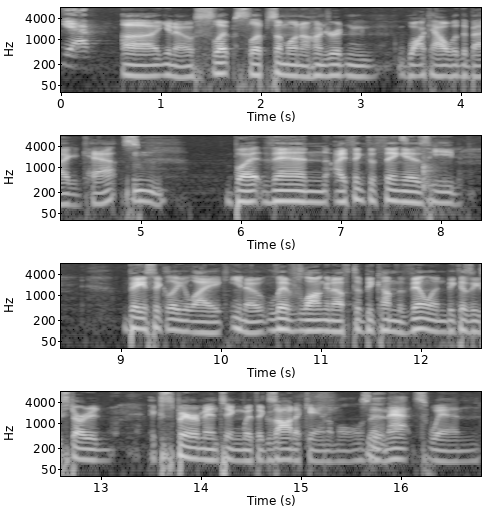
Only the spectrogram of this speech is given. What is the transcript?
Yeah. uh, you know, slip slip someone a hundred and walk out with a bag of cats. But then I think the thing is he basically like you know lived long enough to become the villain because he started experimenting with exotic animals, Yeah. and that's when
